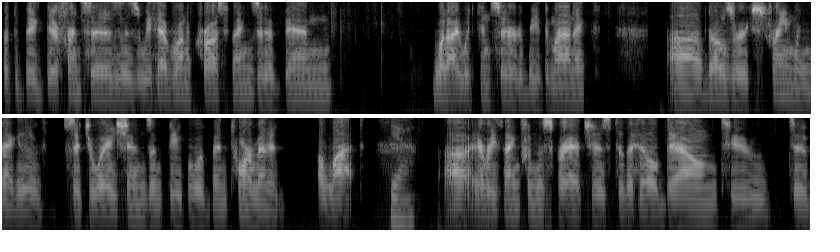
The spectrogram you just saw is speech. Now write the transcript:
but the big difference is, is we have run across things that have been what I would consider to be demonic. Uh, those are extremely negative situations, and people have been tormented a lot Yeah. uh, everything from the scratches to the held down to to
